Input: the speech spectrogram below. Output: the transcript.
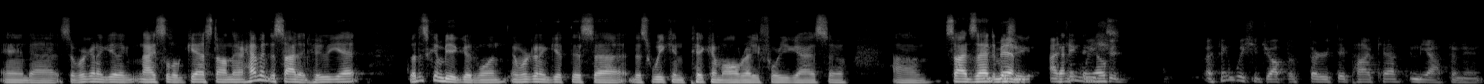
And uh, so we're going to get a nice little guest on there. Haven't decided who yet, but it's going to be a good one. And we're going to get this uh, this weekend pick 'em all ready for you guys. So um, besides that, Ben, I think we else? should. I think we should drop the Thursday podcast in the afternoon.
